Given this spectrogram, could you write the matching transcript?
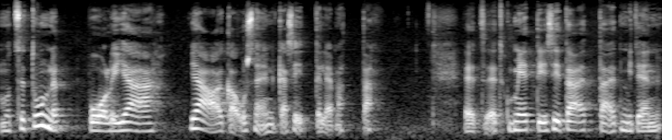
mutta se tunnepuoli jää, jää aika usein käsittelemättä. Et, et kun miettii sitä, että et miten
